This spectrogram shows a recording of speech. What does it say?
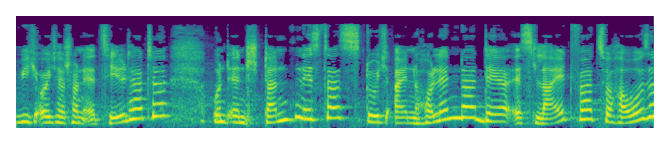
wie ich euch ja schon erzählt hatte. Und entstanden ist das durch einen Holländer, der es leid war, zu Hause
